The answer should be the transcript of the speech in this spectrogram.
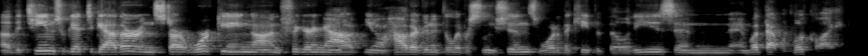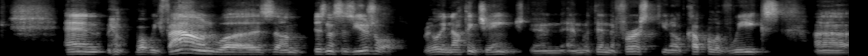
uh, the teams would get together and start working on figuring out, you know, how they're going to deliver solutions, what are the capabilities and, and what that would look like. And what we found was um, business as usual. Really, nothing changed. And, and within the first, you know, couple of weeks, uh,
